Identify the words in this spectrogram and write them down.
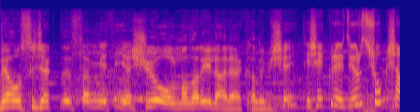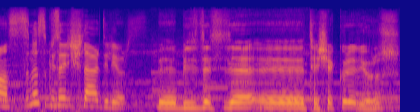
ve o sıcaklığı, samimiyeti yaşıyor olmalarıyla alakalı bir şey. Teşekkür ediyoruz. Çok şanslısınız. Güzel işler diliyoruz. E, biz de size e, teşekkür ediyoruz.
